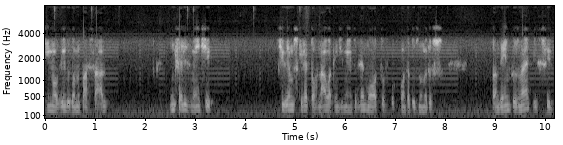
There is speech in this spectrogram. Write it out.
em novembro do ano passado. Infelizmente, tivemos que retornar ao atendimento remoto por conta dos números pandêmicos, né? Que se,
